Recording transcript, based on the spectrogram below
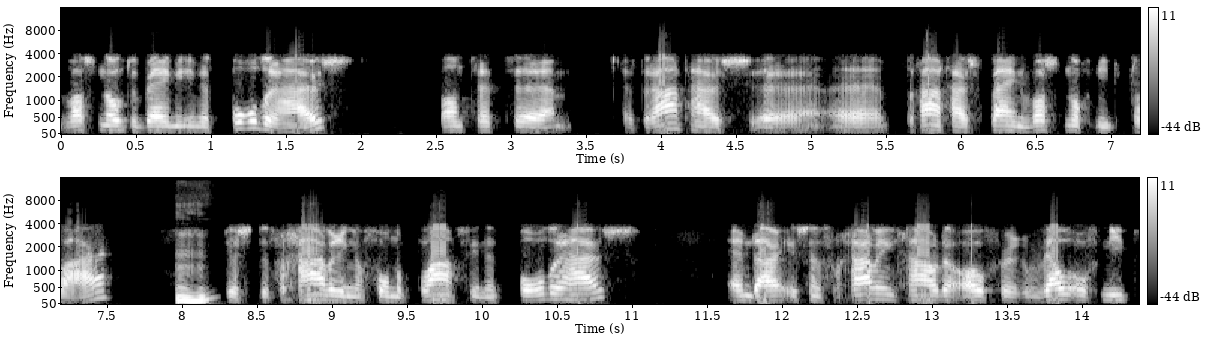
was notabene in het polderhuis. Want het, het, raadhuis, eh, eh, het raadhuisplein was nog niet klaar. Mhm. Dus de vergaderingen vonden plaats in het polderhuis. En daar is een vergadering gehouden over wel of niet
